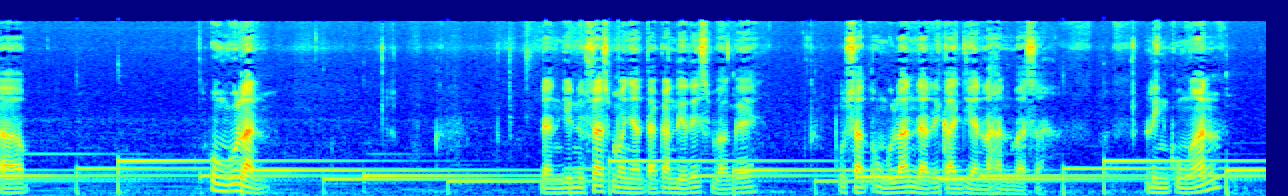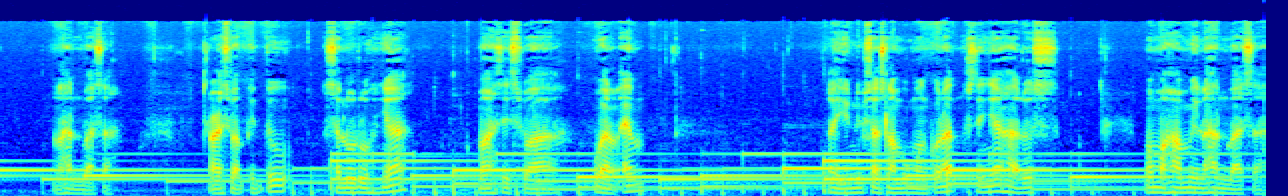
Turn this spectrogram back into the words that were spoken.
uh, unggulan. Dan Universitas menyatakan diri sebagai pusat unggulan dari kajian lahan basah lingkungan lahan basah oleh sebab itu seluruhnya mahasiswa ULM Universitas Lambung Mangkurat mestinya harus memahami lahan basah.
